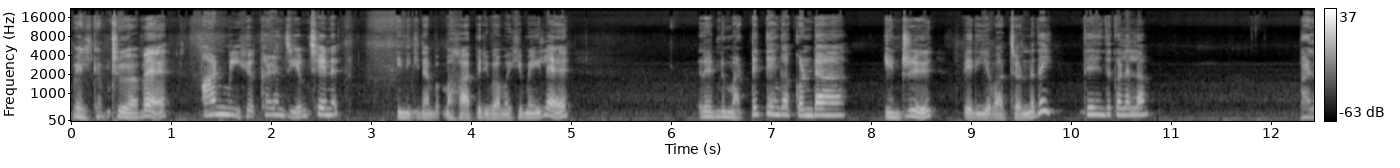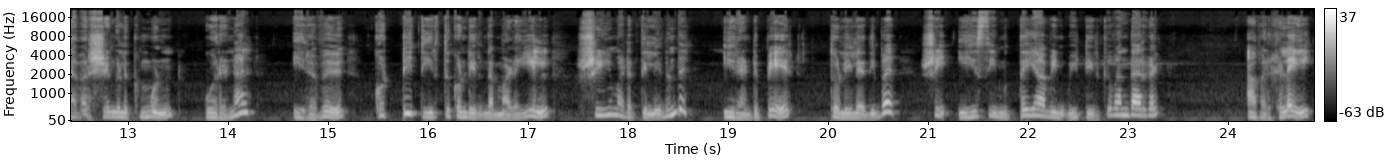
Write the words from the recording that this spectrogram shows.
வெல்கம் டு அவர் ஆன்மீக களஞ்சியம் சேனல் இன்றைக்கி நம்ம மகாபிரிவா மகிமையில் ரெண்டு மட்டை தேங்காய் கொண்டா என்று பெரியவா சொன்னதை தெரிந்து கொள்ளலாம். பல வருஷங்களுக்கு முன் ஒரு நாள் இரவு கொட்டி தீர்த்து கொண்டிருந்த மழையில் ஸ்ரீமடத்திலிருந்து இரண்டு பேர் தொழிலதிபர் ஸ்ரீ ஏசி முத்தையாவின் வீட்டிற்கு வந்தார்கள். அவர்களை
